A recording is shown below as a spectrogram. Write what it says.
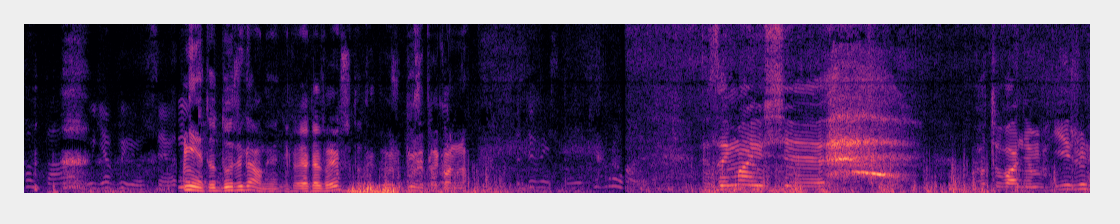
фонтан, уяви оце. Ні, тут дуже гарно. Я, я говорив, що тут дуже, дуже прикольно. Дивись, то як Європа. Займаюся готуванням їжі.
